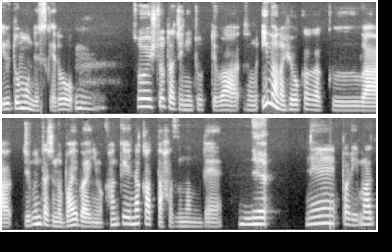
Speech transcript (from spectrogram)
ると思うんですけど、うんそういう人たちにとっては、その今の評価額は自分たちの売買には関係なかったはずなので、ね。ね、やっぱり、まあ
